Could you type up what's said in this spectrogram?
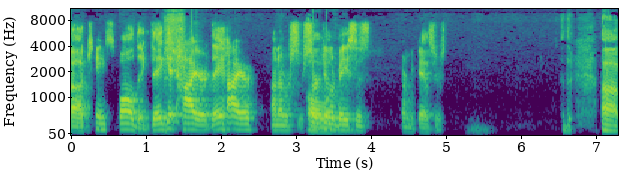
uh, king spalding. They get hired they hire on a circular basis government answers uh,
